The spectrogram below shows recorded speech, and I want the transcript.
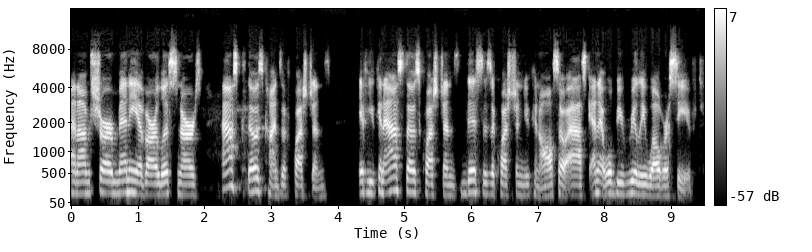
and I'm sure many of our listeners ask those kinds of questions if you can ask those questions, this is a question you can also ask, and it will be really well received.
